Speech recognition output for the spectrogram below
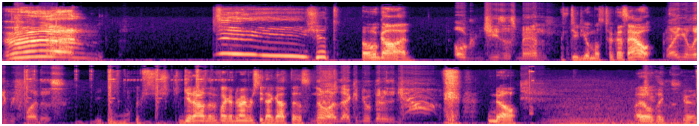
Shit. Oh god. Oh Jesus, man! Dude, you almost took us out. Why are you letting me fly this? Get out of the fucking driver's seat. I got this. No, I, I can do it better than you. No. I don't think you could.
